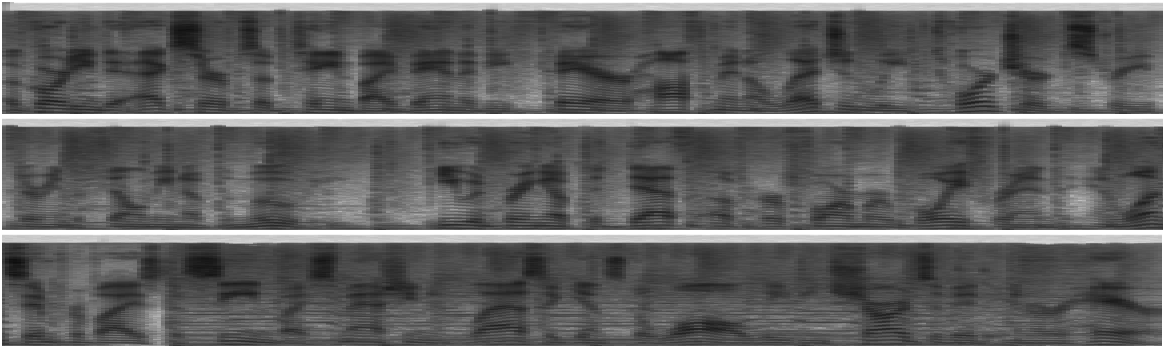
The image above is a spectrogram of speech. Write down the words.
According to excerpts obtained by Vanity Fair, Hoffman allegedly tortured Streep during the filming of the movie. He would bring up the death of her former boyfriend and once improvised a scene by smashing a glass against the wall, leaving shards of it in her hair.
